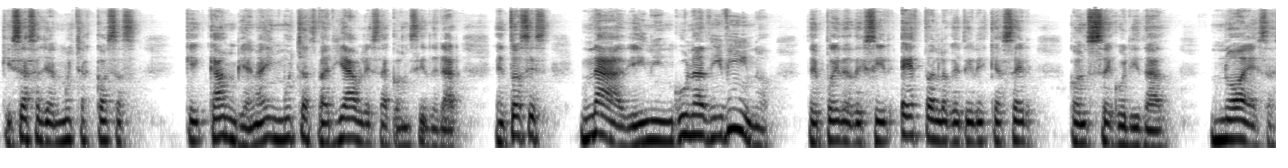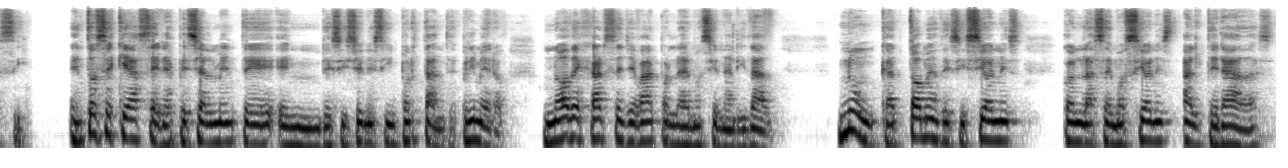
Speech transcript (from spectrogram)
quizás hayan muchas cosas que cambian, hay muchas variables a considerar. Entonces, nadie y ningún adivino te puede decir esto es lo que tienes que hacer con seguridad. No es así. Entonces, ¿qué hacer especialmente en decisiones importantes? Primero, no dejarse llevar por la emocionalidad. Nunca tomes decisiones con las emociones alteradas,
